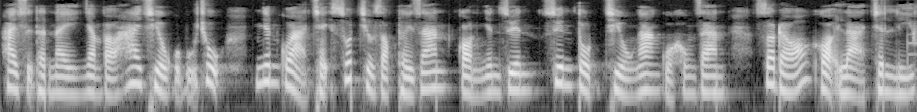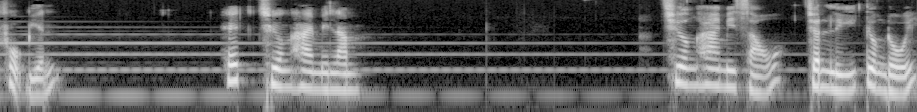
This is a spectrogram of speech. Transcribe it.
Hai sự thật này nhằm vào hai chiều của vũ trụ, nhân quả chạy suốt chiều dọc thời gian, còn nhân duyên xuyên tột chiều ngang của không gian, do đó gọi là chân lý phổ biến. Hết chương 25 Chương 26 Chân lý tương đối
